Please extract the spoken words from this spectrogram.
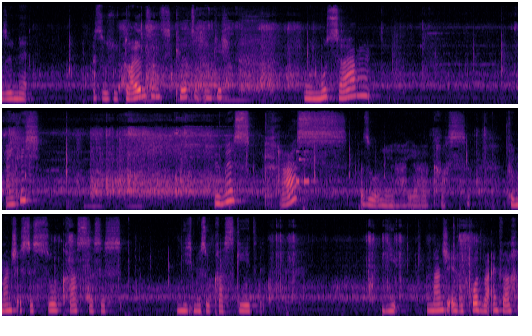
Also ne. Also so 23 Kills sind eigentlich. Man muss sagen. Eigentlich. übelst krass. Also, ja, ja, krass. Für manche ist es so krass, dass es nicht mehr so krass geht. Die, manche Rekord war einfach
